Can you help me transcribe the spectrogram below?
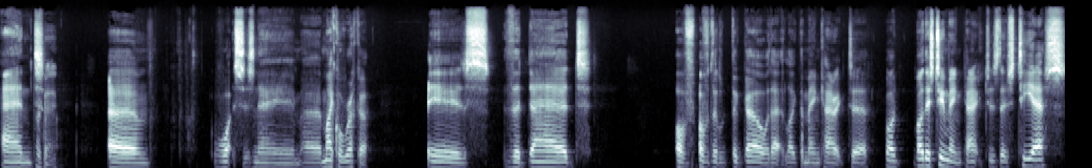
and okay. um, what's his name? Uh, Michael Rooker is the dad of of the the girl that like the main character. Well, well, there's two main characters. There's T.S.,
